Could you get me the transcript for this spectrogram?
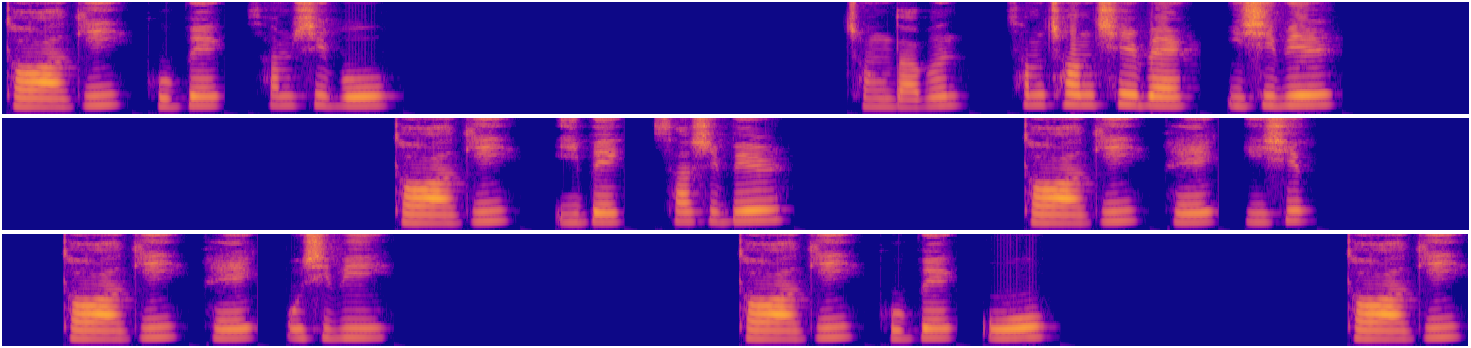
더하기 935 정답은 3721 더하기 241 더하기 120 더하기 152 더하기 905 더하기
